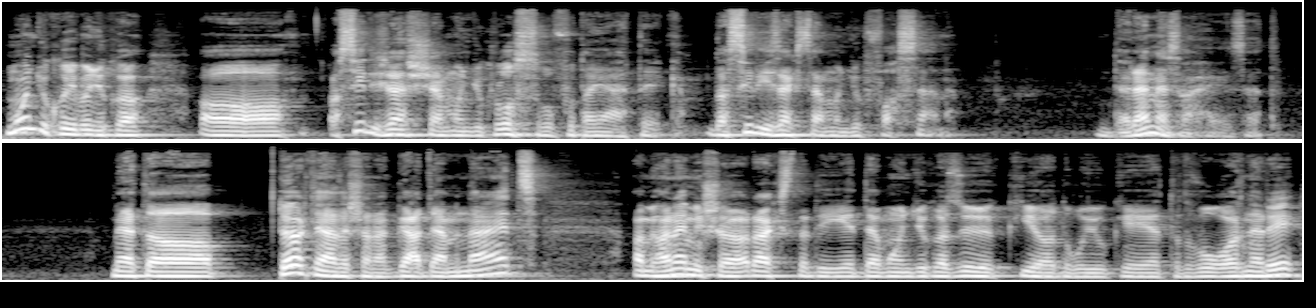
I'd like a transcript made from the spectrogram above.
mondjuk, hogy mondjuk a, a, a Series S sem mondjuk rosszul fut a játék, de a Series X mondjuk faszán. De nem ez a helyzet. Mert a történetesen a Gotham Knights, ami ha nem is a Rocksteady, de mondjuk az ő kiadójukért, a Warneré,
